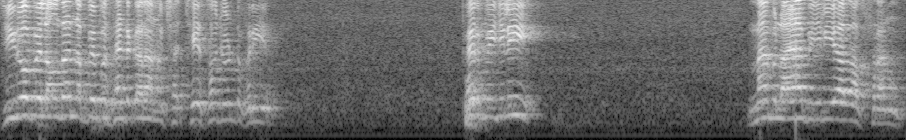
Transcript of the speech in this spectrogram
ਜ਼ੀਰੋ ਬਿੱਲ ਆਉਂਦਾ 90% ਘਰਾਂ ਨੂੰ 600 ਯੂਨਿਟ ਫ੍ਰੀ ਹੈ। ਫਿਰ ਬਿਜਲੀ, ਮੈਂ ਬੁਲਾਇਆ ਬਿਜਲੀ ਵਾਲੇ ਅਫਸਰਾਂ ਨੂੰ।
